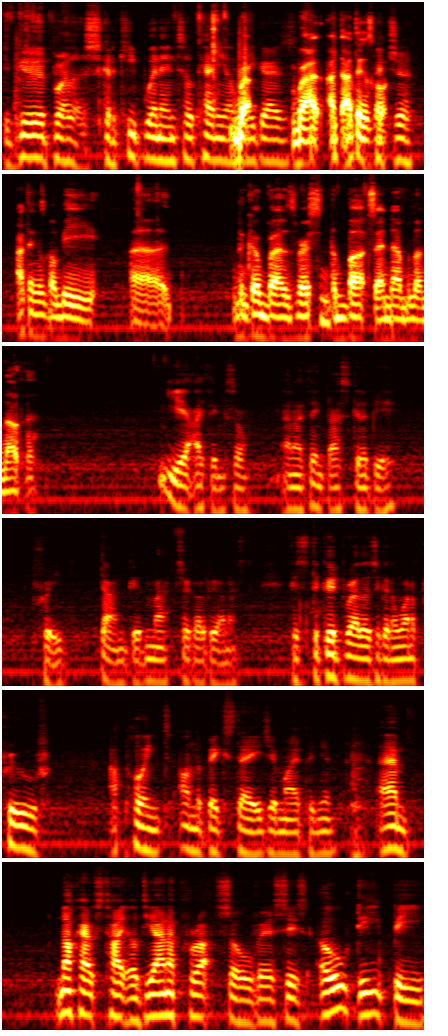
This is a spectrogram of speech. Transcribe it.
The Good Brothers going to keep winning until Kenny bro, Omega is bro I, I think it's gonna. I think it's gonna be uh, the Good Brothers versus the Bucks at Double or Nothing. Yeah, I think so, and I think that's going to be a pretty damn good match. I got to be honest, because the Good Brothers are going to want to prove a point on the big stage, in my opinion. Um, Knockouts title: Deonna Purrazzo versus ODB.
